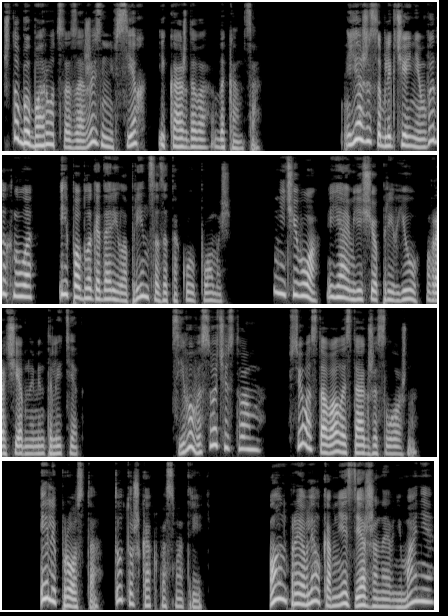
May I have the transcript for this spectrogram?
чтобы бороться за жизнь всех и каждого до конца. Я же с облегчением выдохнула и поблагодарила принца за такую помощь. Ничего, я им еще привью врачебный менталитет. С его высочеством все оставалось так же сложно. Или просто, тут уж как посмотреть. Он проявлял ко мне сдержанное внимание,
